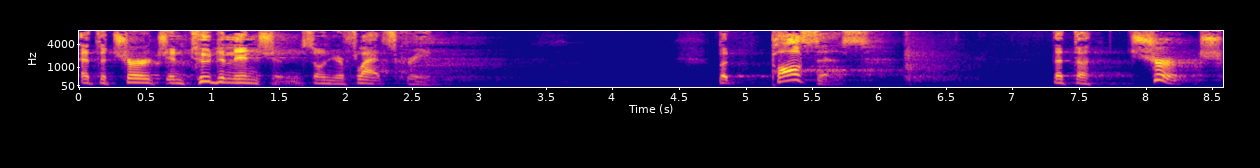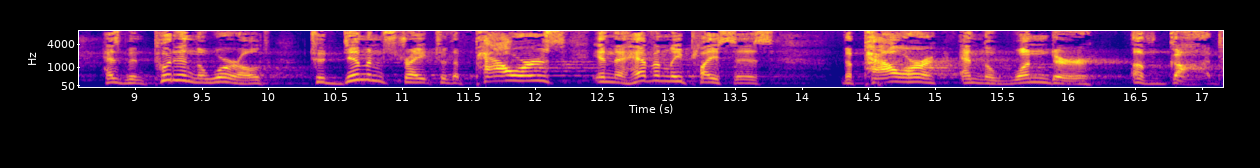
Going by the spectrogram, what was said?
at the church in two dimensions on your flat screen. But Paul says that the church has been put in the world to demonstrate to the powers in the heavenly places the power and the wonder of God.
